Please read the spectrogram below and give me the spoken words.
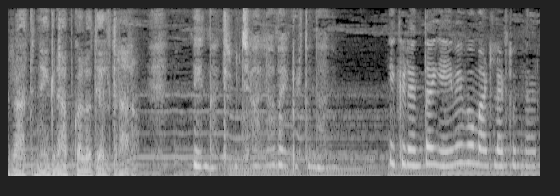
రాత్రి నీ జ్ఞాపకాల్లో తేలుతున్నాను. నేను మాత్రం చాలా భయపడుతున్నాను. ఇక్కడంతా ఏమేమో మాట్లాడుతున్నారు.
